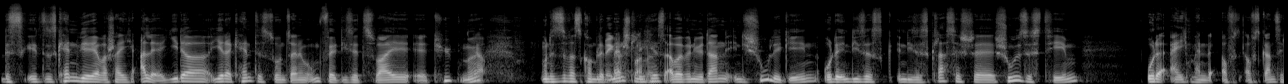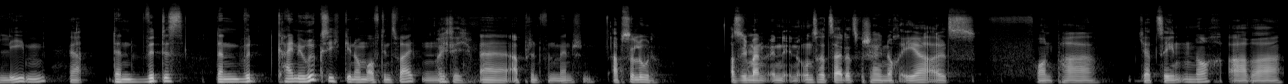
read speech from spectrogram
das, das kennen wir ja wahrscheinlich alle. Jeder, jeder kennt es so in seinem Umfeld, diese zwei äh, Typen. Ja. Und das ist was komplett Mega Menschliches, spannend. aber wenn wir dann in die Schule gehen oder in dieses, in dieses klassische Schulsystem oder eigentlich meine, auf, aufs ganze Leben, Ja. dann wird es, dann wird keine Rücksicht genommen auf den zweiten. Äh, Abschnitt von Menschen. Absolut. Also ich meine, in, in unserer Zeit jetzt wahrscheinlich noch eher als vor ein paar Jahrzehnten noch, aber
